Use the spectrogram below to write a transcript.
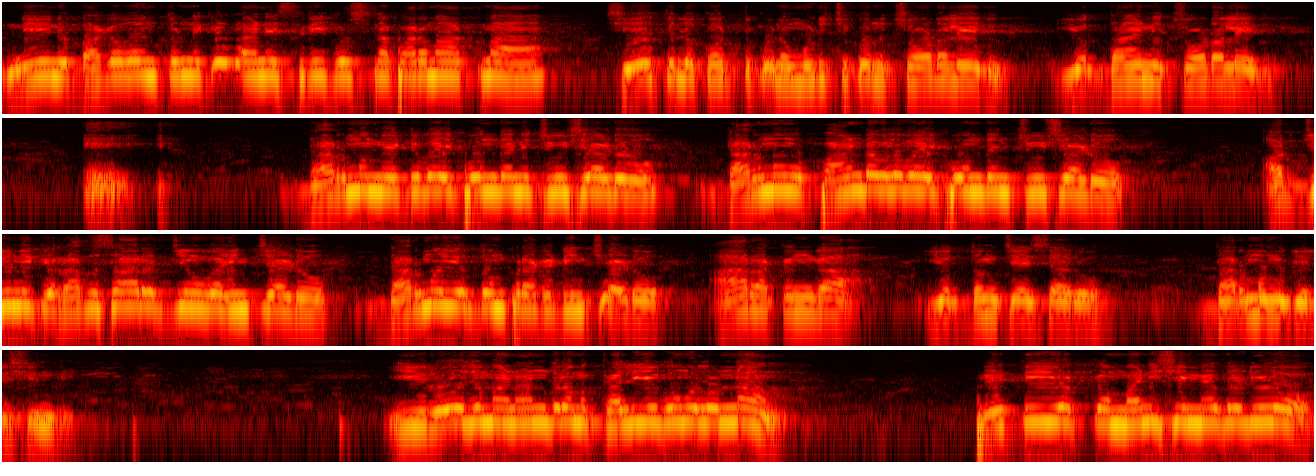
నేను భగవంతునికి దాని శ్రీకృష్ణ పరమాత్మ చేతులు కట్టుకుని ముడుచుకొని చూడలేదు. యుద్ధాన్ని చూడలేదు. ధర్మం ఎటువైపు ఉందని చూశాడు? ధర్మము పాండవుల వైపు ఉందని చూశాడు. అర్జునికి రథసారథ్యం వహించాడు ధర్మయుద్ధం ప్రకటించాడు ఆ రకంగా యుద్ధం చేశారు ధర్మం గెలిచింది. ఈ రోజు మనందరం కలియుగములు ఉన్నాం. ప్రతి ఒక్క మనిషి మెదడులో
